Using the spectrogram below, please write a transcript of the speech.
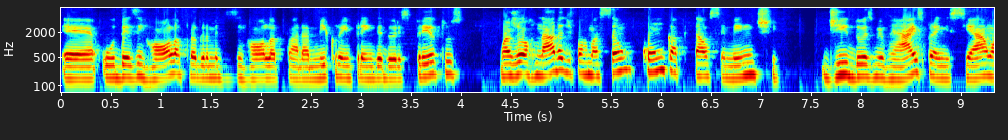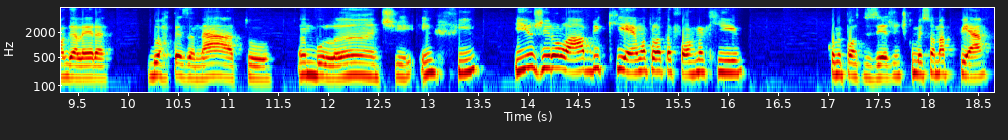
é, o Desenrola, programa Desenrola para microempreendedores pretos, uma jornada de formação com capital semente de dois mil reais para iniciar, uma galera do artesanato, ambulante, enfim. E o Girolab, que é uma plataforma que, como eu posso dizer, a gente começou a mapear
